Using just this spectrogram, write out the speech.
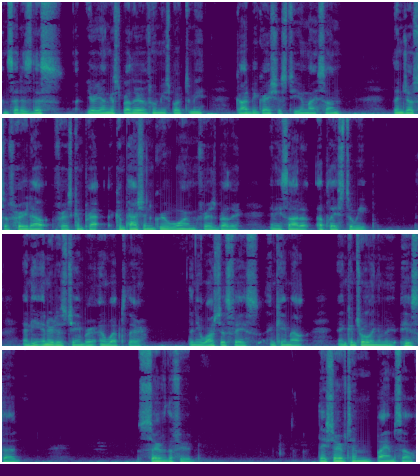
and said, Is this your youngest brother of whom you spoke to me? God be gracious to you, my son. Then Joseph hurried out, for his compa- compassion grew warm for his brother, and he sought a, a place to weep. And he entered his chamber and wept there. Then he washed his face and came out, and controlling him, he said, Serve the food. They served him by himself,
